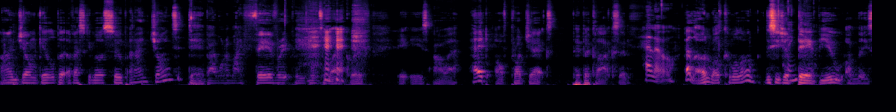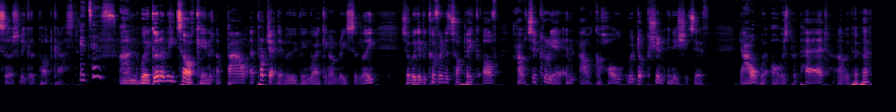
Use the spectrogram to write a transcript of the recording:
I'm John Gilbert of Eskimo Soup, and I'm joined today by one of my favourite people to work with. It is our head of projects, Pippa Clarkson. Hello. Hello and welcome along. This is your Thank you. debut on the Socially Good podcast. It is. And we're going to be talking about a project that we've been working on recently. So we're going to be covering the topic of how to create an alcohol reduction initiative. Now, we're always prepared, aren't we, Pippa?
